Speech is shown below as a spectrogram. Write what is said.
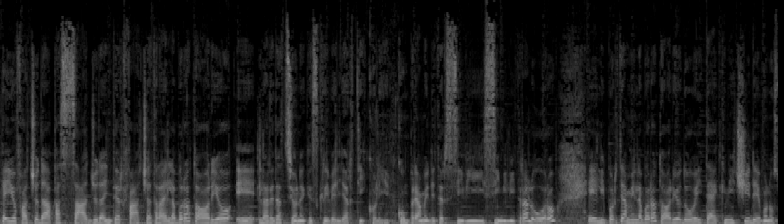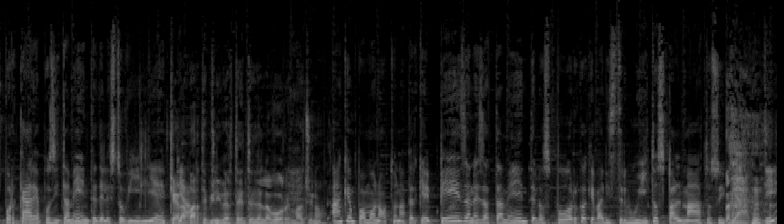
e io faccio da passaggio, da interfaccia tra il laboratorio e la redazione che scrive gli articoli. Compriamo i detersivi simili tra loro e li portiamo in laboratorio dove i tecnici devono sporcare appositamente delle stoviglie. Che piatti. è la parte più divertente del lavoro, immagino. Anche un po' monotona perché pesano esattamente lo sporco che va distribuito, spalmato sui piatti.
